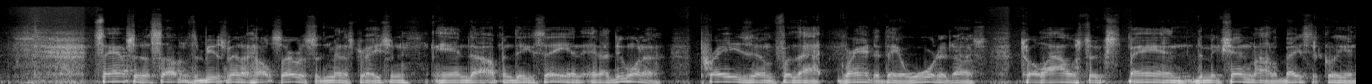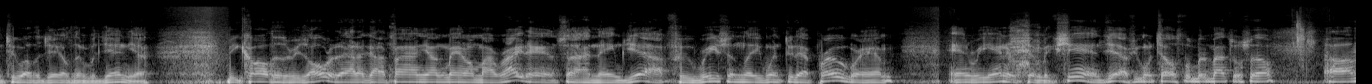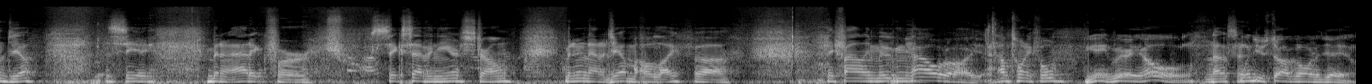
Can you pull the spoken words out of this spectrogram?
SAMHSA, the Substance Abuse Mental Health Service Administration, and uh, up in D.C. And, and I do want to praise them for that grant that they awarded us to allow us to expand the McShin model basically in two other jails in Virginia. Because as a result of that, I got a fine young man on my right hand side named Jeff who recently went through that program and re-entered to McShin. Jeff, you want to tell us a little bit about yourself? I'm Joe. Let's see, been an addict for six, seven years strong. Been in and out of jail my whole life. Uh, They finally moved me. How old are you? I'm 24. You ain't very old. No, sir. When'd you start going to jail?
